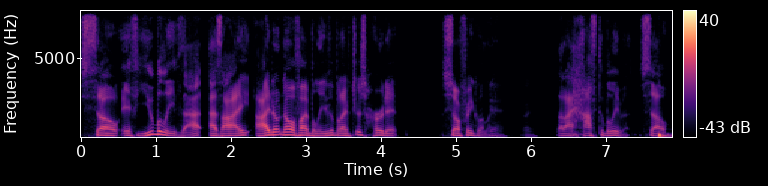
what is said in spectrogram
So if you believe that, as I, I don't know if I believe it, but I've just heard it so frequently that I have to believe it. So,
